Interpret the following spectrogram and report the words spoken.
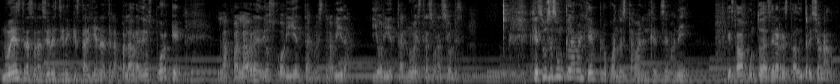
nuestras oraciones tienen que estar llenas de la palabra de Dios porque la palabra de Dios orienta nuestra vida y orienta nuestras oraciones. Jesús es un claro ejemplo cuando estaba en el Getsemaní, que estaba a punto de ser arrestado y traicionado.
